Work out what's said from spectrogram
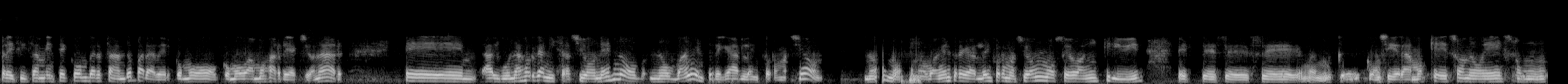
precisamente conversando para ver cómo, cómo vamos a reaccionar. Eh, algunas organizaciones no, no van a entregar la información. No, no, no van a entregar la información, no se van a inscribir. Este, se, consideramos que eso no es un,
